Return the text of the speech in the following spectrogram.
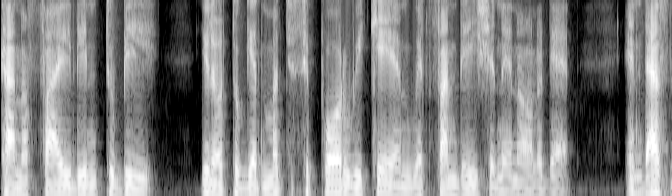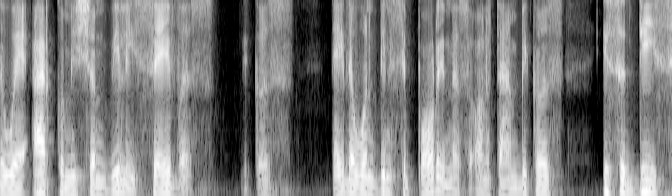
kind of fighting to be you know to get much support we can with foundation and all of that. And that's the way art commission really save us because they the one been supporting us all the time because it's a dc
